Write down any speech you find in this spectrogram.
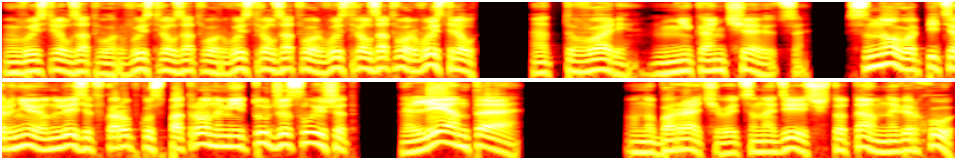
Выстрел, затвор, выстрел, затвор, выстрел, затвор, выстрел, затвор, выстрел. А твари не кончаются. Снова пятерней он лезет в коробку с патронами и тут же слышит «Лента!». Он оборачивается, надеясь, что там, наверху,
